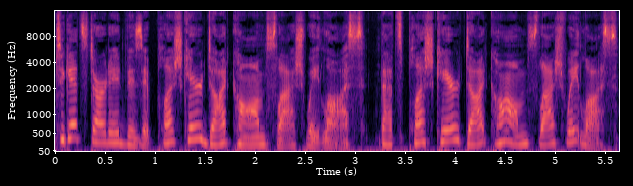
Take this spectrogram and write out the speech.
To get started, visit plushcare.com slash weight loss. That's plushcare.com slash weight loss.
